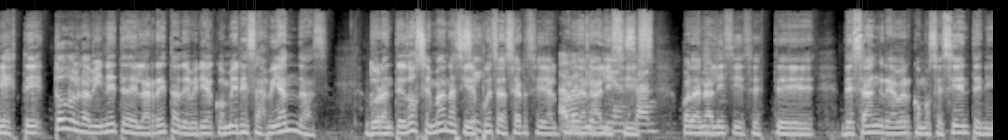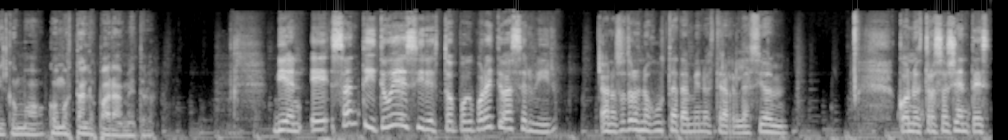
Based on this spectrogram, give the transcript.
este, todo el gabinete de la reta debería comer esas viandas durante dos semanas y Sí. después hacerse al par de análisis, par de análisis este, de sangre a ver cómo se sienten y cómo, cómo están los parámetros. Bien, eh, Santi, te voy a decir esto porque por ahí te va a servir. A nosotros nos gusta también nuestra relación con nuestros oyentes.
